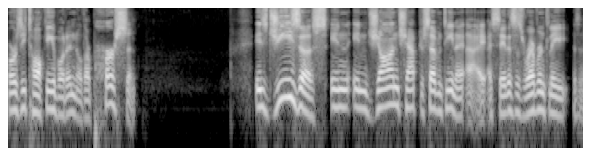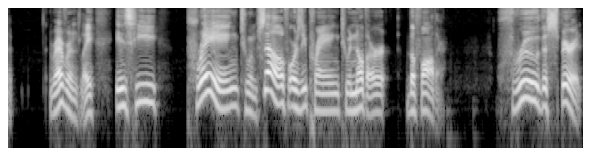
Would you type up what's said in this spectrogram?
Or is he talking about another person? Is Jesus in, in John chapter 17, I, I, I say this as reverently as a, reverently, is he praying to himself or is he praying to another, the Father? through the Spirit.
